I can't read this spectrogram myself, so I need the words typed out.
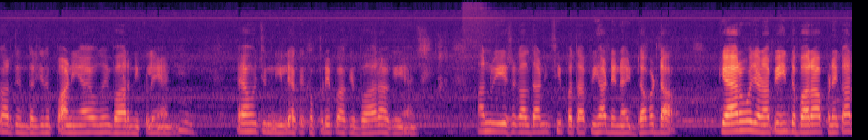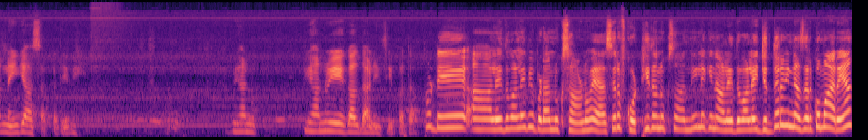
ਘਰ ਦੇ ਅੰਦਰ ਜਦੋਂ ਪਾਣੀ ਆਇਆ ਉਦੋਂ ਹੀ ਬਾਹਰ ਨਿਕਲੇ ਹਾਂ ਜੀ। ਇਹੋ ਚੁੰਨੀ ਲੈ ਕੇ ਕੱਪੜੇ ਪਾ ਕੇ ਬਾਹਰ ਆ ਗਏ ਹਾਂ ਜੀ। ਸਾਨੂੰ ਇਸ ਗੱਲ ਦਾ ਨਹੀਂ ਸੀ ਪਤਾ ਵੀ ਸਾਡੇ ਨਾਲ ਏਡਾ ਵੱਡਾ ਕਹਿਰ ਹੋ ਜਾਣਾ ਵੀ ਅਸੀਂ ਦੁਬਾਰਾ ਆਪਣੇ ਘਰ ਨਹੀਂ ਜਾ ਸਕਦੇ ਵੀ। ਵੀ ਸਾਨੂੰ ਵੀ ਸਾਨੂੰ ਇਹ ਗੱਲ ਦਾ ਨਹੀਂ ਸੀ ਪਤਾ। ਤੁਹਾਡੇ ਆਲੇ ਦੁਆਲੇ ਵੀ ਬੜਾ ਨੁਕਸਾਨ ਹੋਇਆ ਸਿਰਫ ਕੋਠੀ ਦਾ ਨੁਕਸਾਨ ਨਹੀਂ ਲੇਕਿਨ ਆਲੇ ਦੁਆਲੇ ਜਿੱਧਰ ਵੀ ਨਜ਼ਰ ਘੁਮਾ ਰਹੇ ਆ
